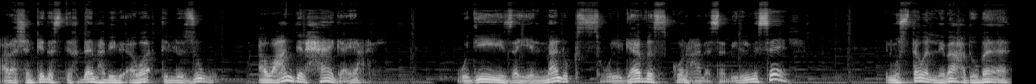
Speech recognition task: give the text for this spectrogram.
علشان كده استخدامها بيبقى وقت اللزوم أو عند الحاجة يعني. ودي زي المالوكس والجافسكون على سبيل المثال. المستوى اللي بعده بقى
